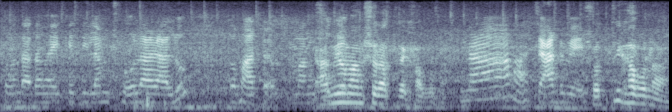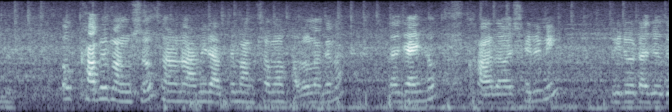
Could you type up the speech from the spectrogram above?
তোমার দাদাভাইকে দিলাম ঝোল আর আলু তো মাংস আমিও মাংস রাত্রে খাব না। না চাটবে। সত্যি খাব না আমি। ও খাবে মাংস কারণ আমি রাত্রে মাংস আমার ভালো লাগে না। তা যাই হোক, খাওয়া দাওয়া সেরে নিই। ভিডিওটা যদি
